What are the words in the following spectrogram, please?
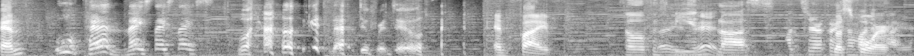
10. Ooh, 10. Nice, nice, nice. Wow, look at that. Two for two. And five. So Ay, 15 dead. plus what's your charisma four. modifier?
